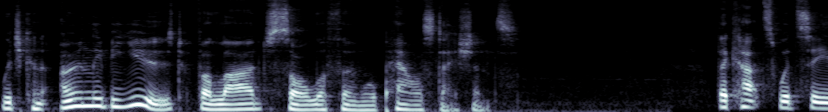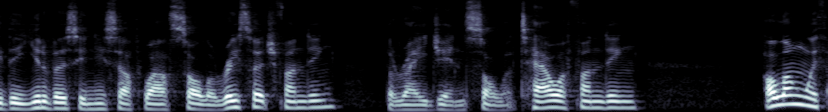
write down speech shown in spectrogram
which can only be used for large solar thermal power stations. The cuts would see the University of New South Wales solar research funding, the RayGen solar tower funding, along with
